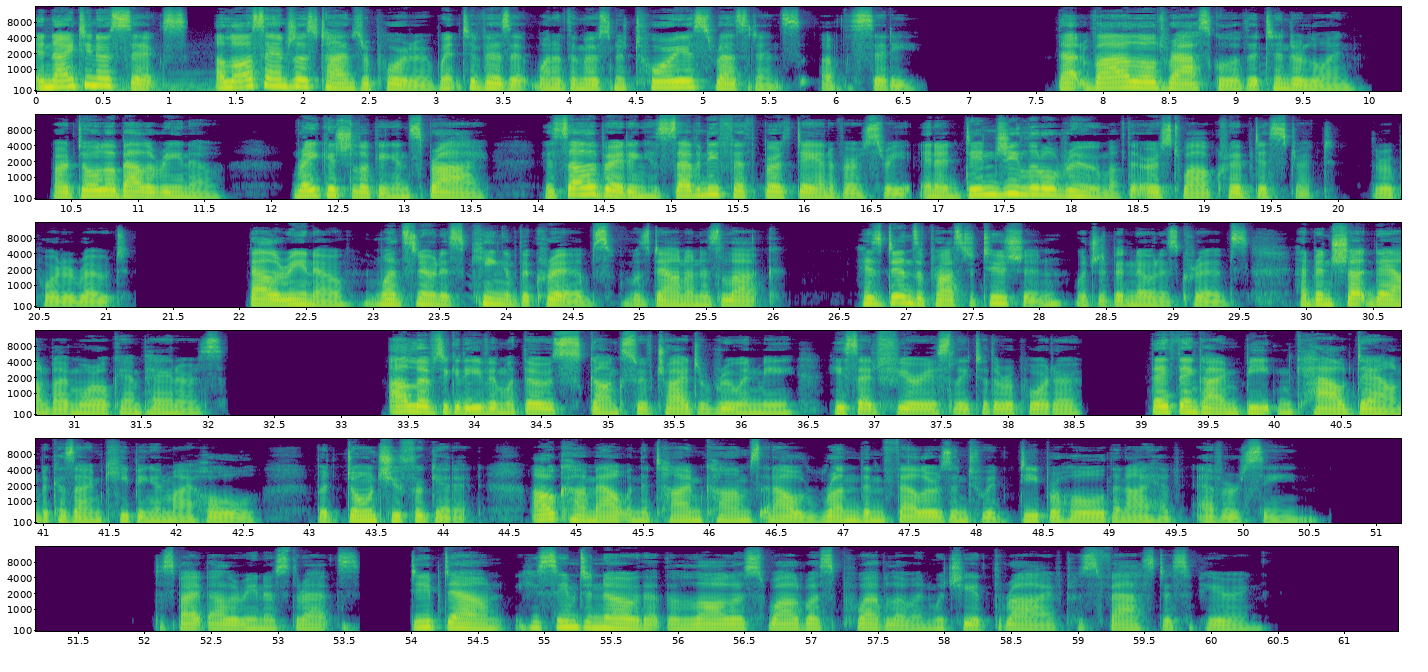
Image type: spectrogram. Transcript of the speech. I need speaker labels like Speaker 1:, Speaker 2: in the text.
Speaker 1: In 1906, a Los Angeles Times reporter went to visit one of the most notorious residents of the city. That vile old rascal of the Tenderloin, Bartolo Ballerino, rakish looking and spry, is celebrating his 75th birthday anniversary in a dingy little room of the erstwhile Crib District, the reporter wrote. Ballerino, once known as King of the Cribs, was down on his luck. His dens of prostitution, which had been known as cribs, had been shut down by moral campaigners. I'll live to get even with those skunks who've tried to ruin me, he said furiously to the reporter. They think I'm beat and cowed down because I'm keeping in my hole. But don't you forget it. I'll come out when the time comes and I'll run them fellers into a deeper hole than I have ever seen. Despite Ballerino's threats, Deep down, he seemed to know that the lawless Wild West Pueblo in which he had thrived was fast disappearing.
